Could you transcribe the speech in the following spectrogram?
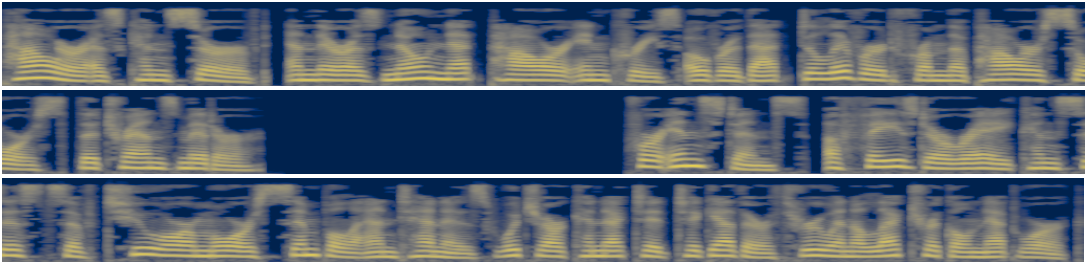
Power is conserved, and there is no net power increase over that delivered from the power source the transmitter. For instance, a phased array consists of two or more simple antennas which are connected together through an electrical network.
